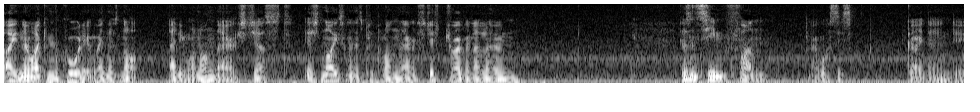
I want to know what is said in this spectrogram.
I know I can record it when there's not anyone on there. It's just it's nice when there's people on there. It's just driving alone. Doesn't seem fun. Right, what's this guy doing do?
